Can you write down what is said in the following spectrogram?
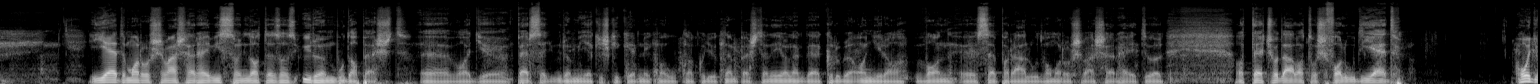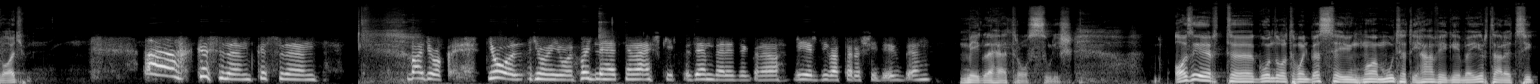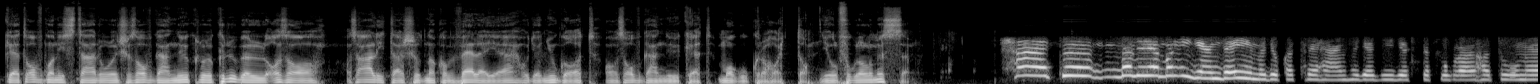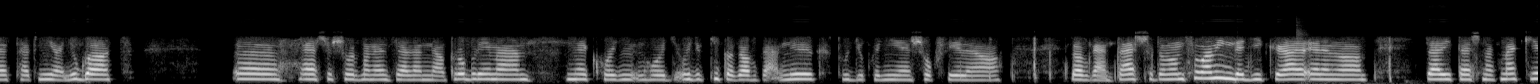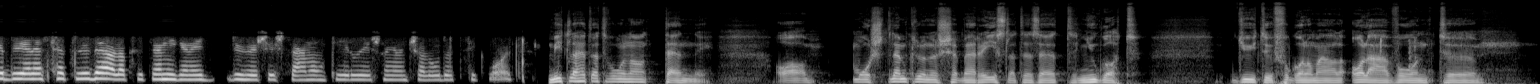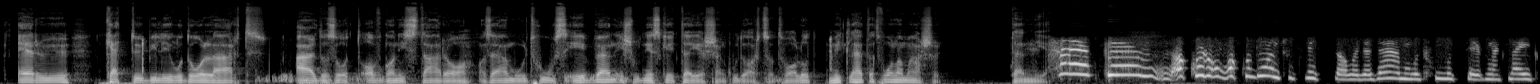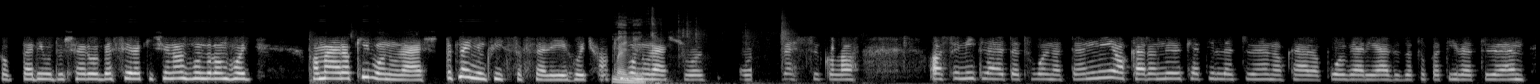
Jed Marosvásárhely viszonylat, ez az Üröm Budapest, vagy persze egy ürömiek is kikérnék maguknak, hogy ők nem Pesten élnek, de körülbelül annyira van szeparálódva Marosvásárhelytől a te csodálatos falud Jed. Hogy vagy? Ah, köszönöm, köszönöm. Vagyok. Jól, nagyon jól. Hogy lehetne másképp az ember ezekben a vérzivataros időkben? Még lehet rosszul is. Azért gondoltam, hogy beszéljünk ma, a múlt heti HVG-ben írtál egy cikket Afganisztánról és az afgán nőkről. Körülbelül az a, az állításodnak a veleje, hogy a nyugat az afgán nőket magukra hagyta. Jól foglalom össze? Hát valójában igen, de én vagyok a trehány, hogy ez így összefoglalható, mert hát mi a nyugat, Ö, elsősorban ezzel lenne a problémám, meg hogy, hogy, hogy kik az afgán nők, tudjuk, hogy milyen sokféle a, afgán társadalom, szóval mindegyik elem a állításnak megkérdőjelezhető, de alapvetően igen, egy dühös és számon kérő és nagyon csalódott cikk volt. Mit lehetett volna tenni? A most nem különösebben részletezett nyugat gyűjtőfogalom alá vont erő 2 billió dollárt áldozott Afganisztára az elmúlt 20 évben, és úgy néz ki, hogy teljesen kudarcot vallott. Mit lehetett volna máshogy? Tennie? Hát akkor, akkor bontsuk vissza, hogy az elmúlt húsz évnek melyik a periódusáról beszélek, és én azt gondolom, hogy ha már a kivonulás, tehát menjünk visszafelé, hogyha a kivonulásról vesszük a, azt, hogy mit lehetett volna tenni, akár a nőket illetően, akár a polgári áldozatokat illetően,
